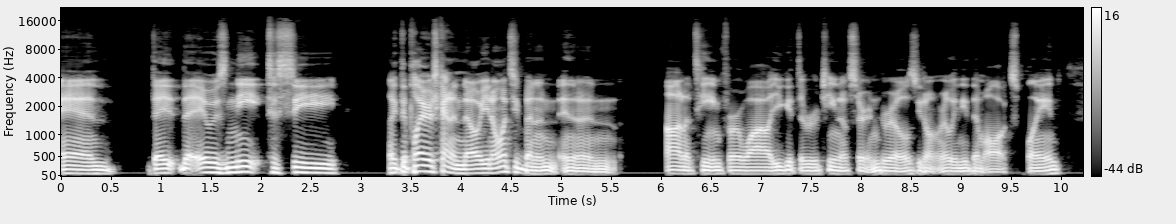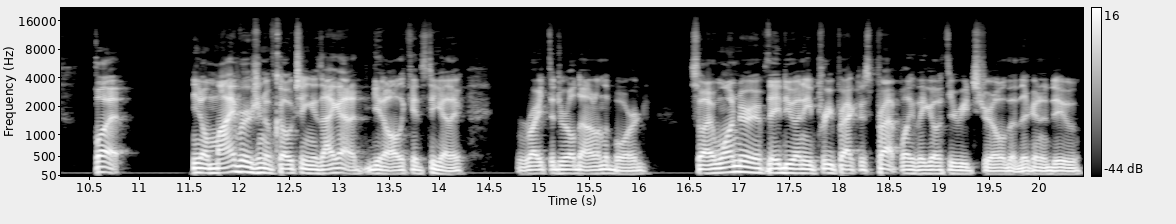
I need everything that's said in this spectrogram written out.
and they, they it was neat to see. Like the players kind of know, you know, once you've been in, in on a team for a while, you get the routine of certain drills. You don't really need them all explained, but you know, my version of coaching is I got to get all the kids together, write the drill down on the board. So I wonder if they do any pre-practice prep, like they go through each drill that they're going to do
